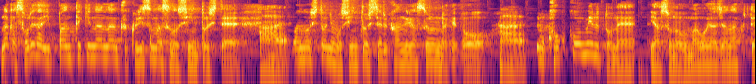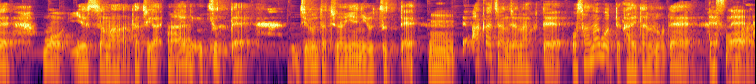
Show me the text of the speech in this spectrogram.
う。なんかそれが一般的ななんかクリスマスのシーンとしてはい。一般の人にも浸透してる感じがするんだけどはい。でもここを見るとねいやその馬小屋じゃなくてもうイエス様たちが家に移って、自分たちの家に移ってうん。で赤ちゃんじゃなくて幼子って書いてあるので、ですね。まあ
